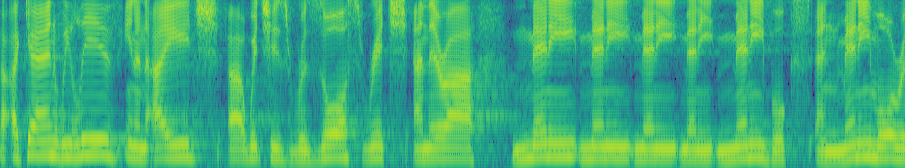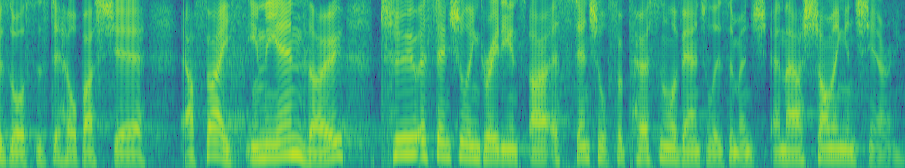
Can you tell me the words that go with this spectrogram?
Uh, again, we live in an age uh, which is resource rich, and there are many, many, many, many, many books and many more resources to help us share our faith. In the end, though, two essential ingredients are essential for personal evangelism, and, sh- and they are showing and sharing.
